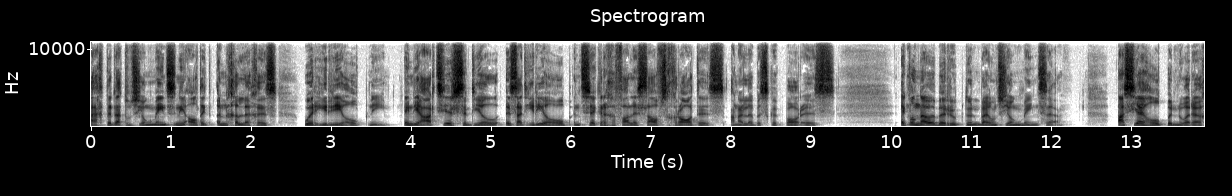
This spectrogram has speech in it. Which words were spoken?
egter dat ons jong mense nie altyd ingelig is oor hierdie hulp nie. En die hartseerste deel is dat hierdie hulp in sekere gevalle selfs gratis aan hulle beskikbaar is. Ek wil nou 'n beroep doen by ons jong mense. As jy hulp benodig,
